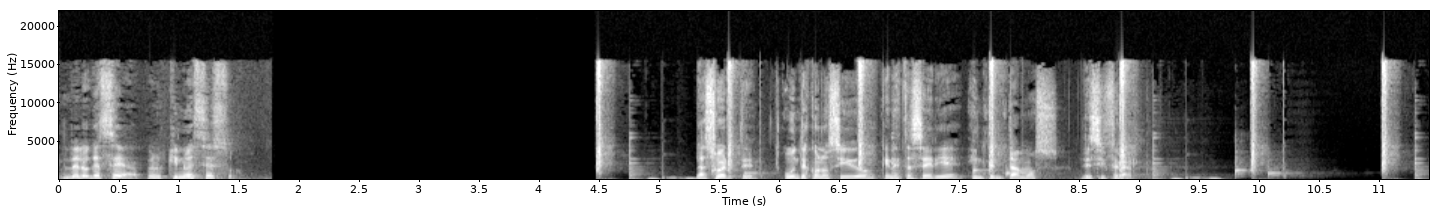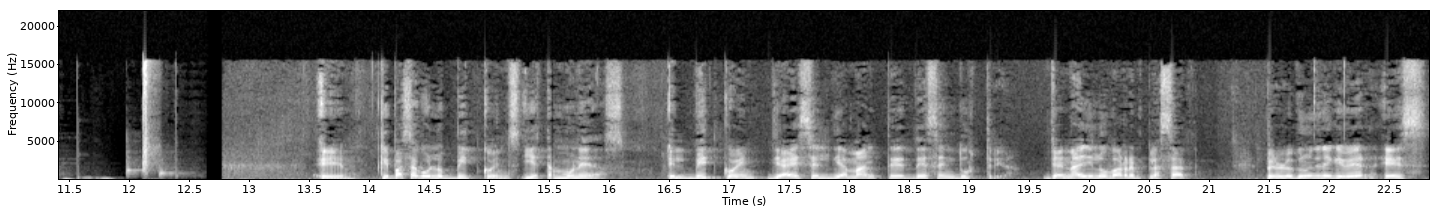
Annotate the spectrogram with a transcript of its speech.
de lo que sea, pero es que no es eso. La suerte, un desconocido que en esta serie intentamos descifrar. Eh, ¿Qué pasa con los bitcoins y estas monedas? El bitcoin ya es el diamante de esa industria, ya nadie lo va a reemplazar. Pero lo que uno tiene que ver es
